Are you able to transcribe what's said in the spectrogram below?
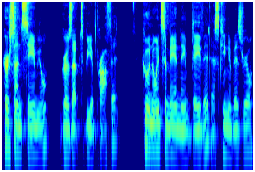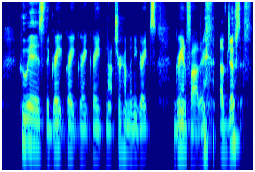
Her son Samuel grows up to be a prophet who anoints a man named David as king of Israel, who is the great, great, great, great, not sure how many greats, grandfather of Joseph,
